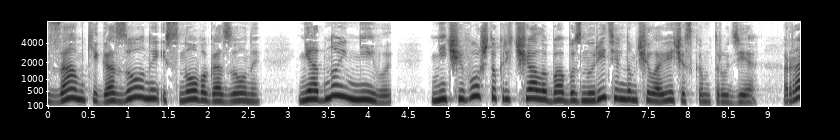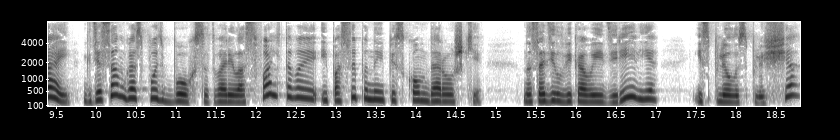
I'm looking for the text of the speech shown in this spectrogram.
замки, газоны и снова газоны, ни одной нивы, ничего, что кричало бы об изнурительном человеческом труде — Рай, где сам Господь Бог сотворил асфальтовые и посыпанные песком дорожки, насадил вековые деревья и сплел из плюща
